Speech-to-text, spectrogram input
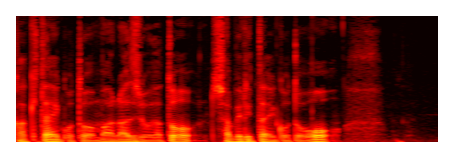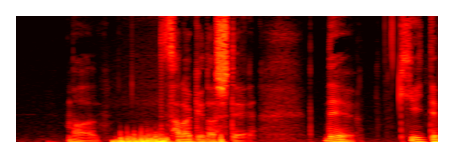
書きたいことを、まあ、ラジオだと喋りたいことを、まあ、さらけ出して、で、聞いて、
